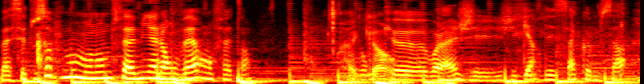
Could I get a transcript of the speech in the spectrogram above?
bah, c'est tout simplement mon nom de famille à l'envers en fait. hein. Donc euh, voilà, j'ai gardé ça comme ça.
